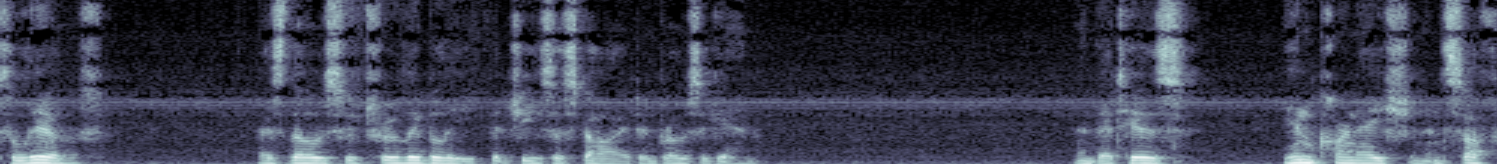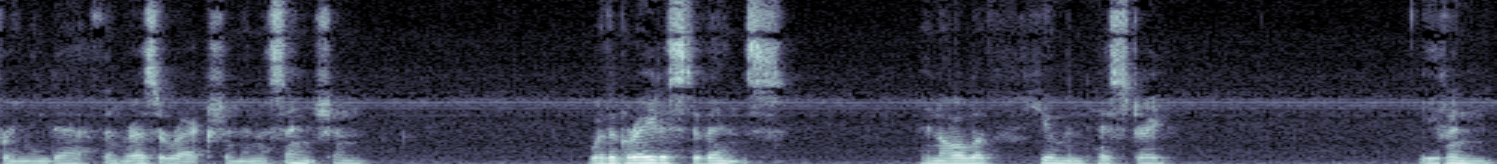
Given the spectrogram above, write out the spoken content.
to live as those who truly believe that Jesus died and rose again, and that his incarnation and suffering and death and resurrection and ascension were the greatest events in all of human history, even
